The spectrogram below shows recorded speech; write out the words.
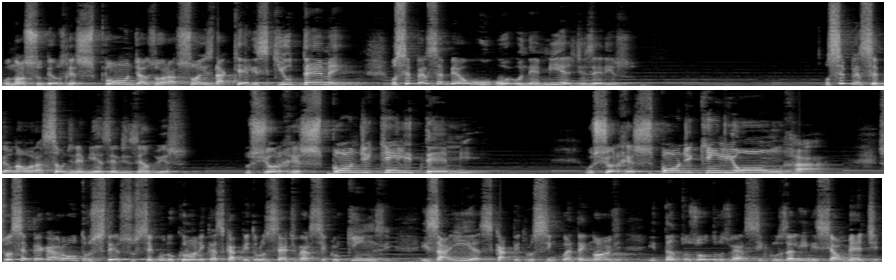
o nosso Deus responde às orações daqueles que o temem. Você percebeu o, o, o Neemias dizer isso? Você percebeu na oração de Neemias ele dizendo isso? O Senhor responde quem lhe teme. O Senhor responde quem lhe honra. Se você pegar outros textos, segundo Crônicas, capítulo 7, versículo 15, Isaías, capítulo 59 e tantos outros versículos ali inicialmente,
